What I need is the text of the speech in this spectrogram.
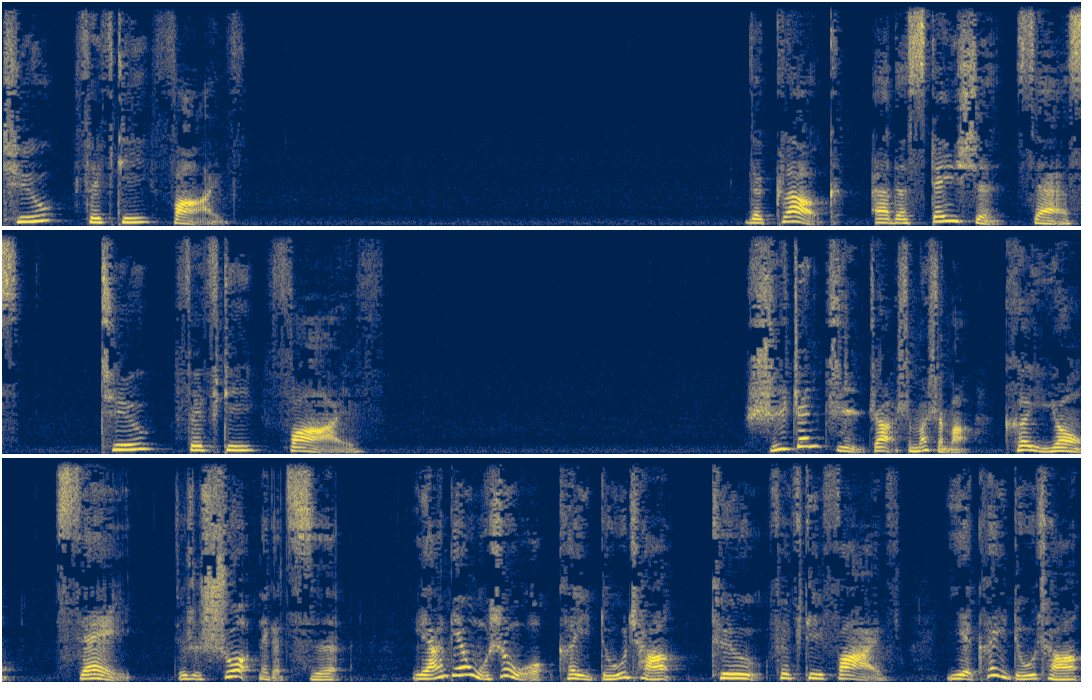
two fifty-five. The clock at the station says two fifty-five. 时针指着什么什么，可以用 say，就是说那个词。 两点五十五可以读成 two fifty five，也可以读成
